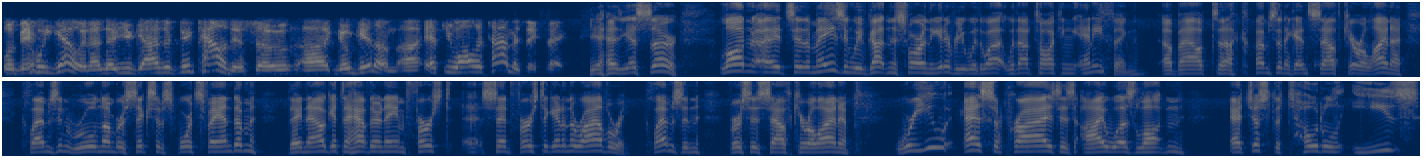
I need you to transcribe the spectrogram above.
Well, there we go. And I know you guys are big Paladins, so uh, go get them. Uh, F you all the time, as they say. Yeah, yes, sir. Lawton, uh, it's amazing we've gotten this far in the interview without, without talking anything about uh, Clemson against South Carolina. Clemson, rule number six of sports fandom, they now get to have their name first uh, said first again in the rivalry. Clemson versus South Carolina. Were you as surprised as I was, Lawton, at just the total ease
